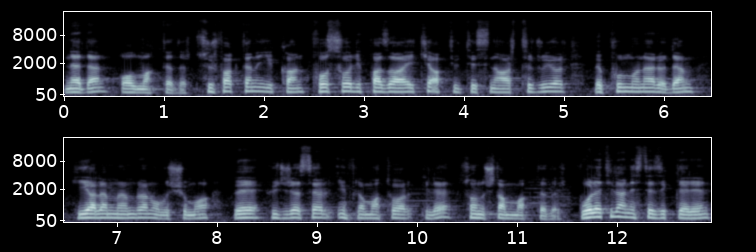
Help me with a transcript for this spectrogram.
neden olmaktadır. Sürfaktanı yıkan fosfolipaz A2 aktivitesini artırıyor ve pulmoner ödem hiyalen membran oluşumu ve hücresel inflamatuar ile sonuçlanmaktadır. Volatil anesteziklerin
